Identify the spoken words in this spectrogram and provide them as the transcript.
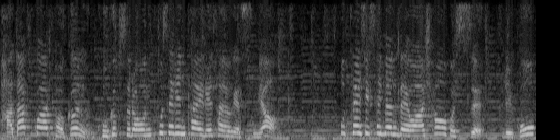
바닥과 벽은 고급스러운 포세린 타일을 사용했으며 호텔식 세면대와 샤워부스 그리고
